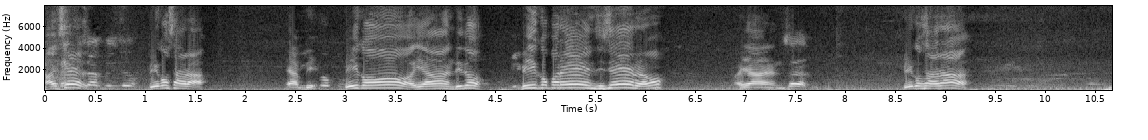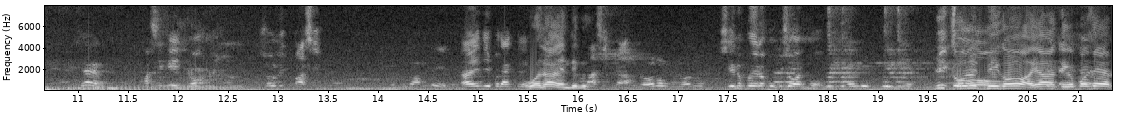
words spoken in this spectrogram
Ay, sir. Biko, Sara. Ayan, bi Biko. Ayan, dito. Biko pa rin, si Sir, oh. Ayan. Sir. Biko, Sara. Sir, pasigin ko. Solid pasig. Ah, hindi pa. Wala, hindi ko- Pasig ka. Sino po yung napupusuan mo? Biko. Solid Biko. Ayan, tingnan po, Sir.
